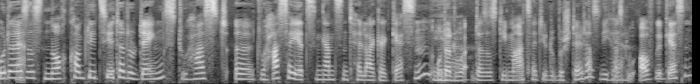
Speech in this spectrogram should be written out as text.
oder ja. ist es noch komplizierter, du denkst, du hast, äh, du hast ja jetzt einen ganzen Teller gegessen ja. oder du, das ist die Mahlzeit, die du bestellt hast, die hast du aufgegessen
